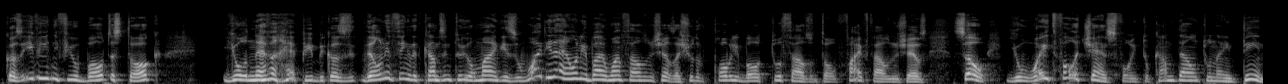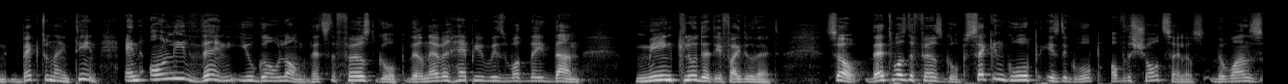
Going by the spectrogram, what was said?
because even if you bought a stock, you're never happy because the only thing that comes into your mind is why did I only buy 1000 shares? I should have probably bought 2000 or 5000 shares. So you wait for a chance for it to come down to 19, back to 19, and only then you go long. That's the first group. They're never happy with what they've done me included if I do that. So that was the first group. Second group is the group of the short sellers, the ones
